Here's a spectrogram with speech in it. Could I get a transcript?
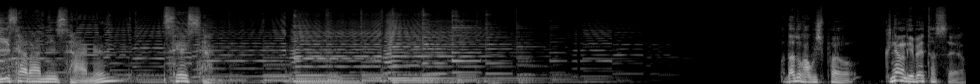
이 사람이 사는 세상. 나도 가고 싶어요. 그냥 내뱉었어요.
